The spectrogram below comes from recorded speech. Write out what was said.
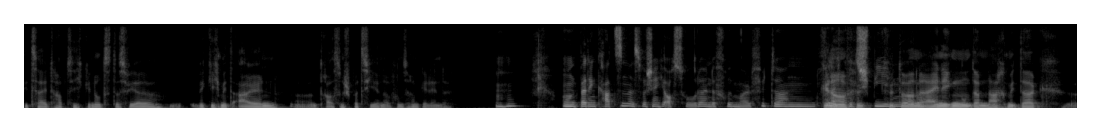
die Zeit hauptsächlich genutzt, dass wir wirklich mit allen draußen spazieren auf unserem Gelände. Mhm. Und bei den Katzen ist es wahrscheinlich auch so, oder? In der Früh mal füttern, vielleicht genau, kurz spielen. Füttern, oder? reinigen und am Nachmittag, äh,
